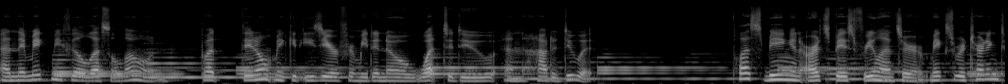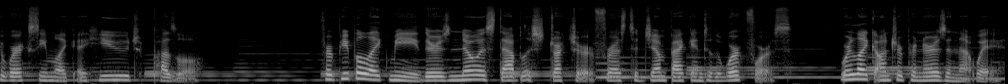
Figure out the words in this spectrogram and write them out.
and they make me feel less alone, but they don't make it easier for me to know what to do and how to do it. Plus, being an arts based freelancer makes returning to work seem like a huge puzzle. For people like me, there is no established structure for us to jump back into the workforce. We're like entrepreneurs in that way.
